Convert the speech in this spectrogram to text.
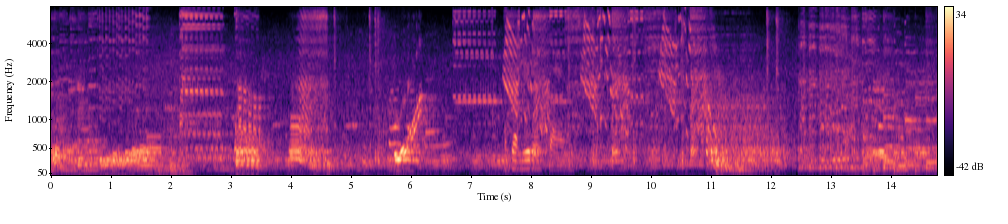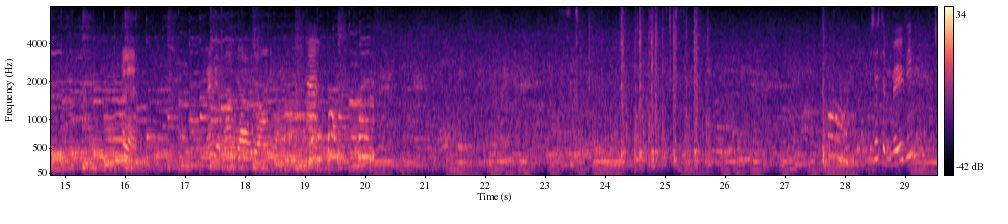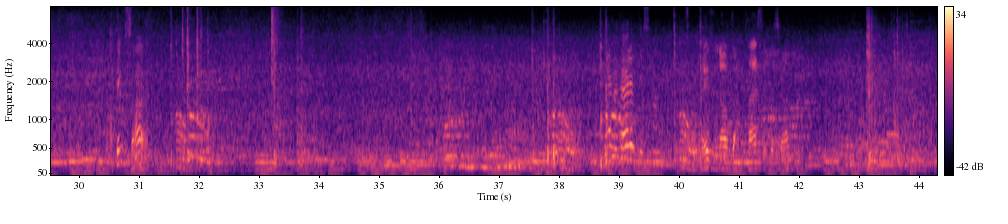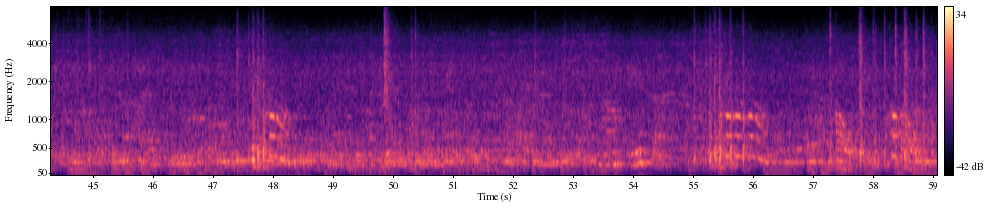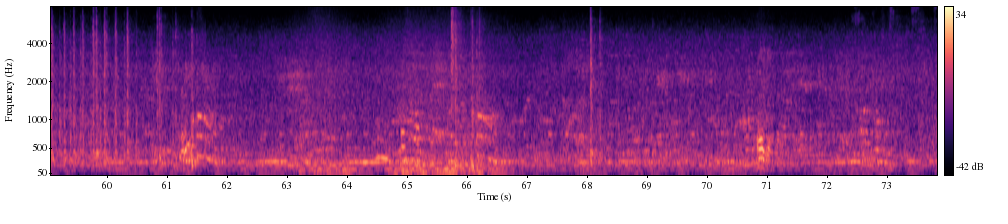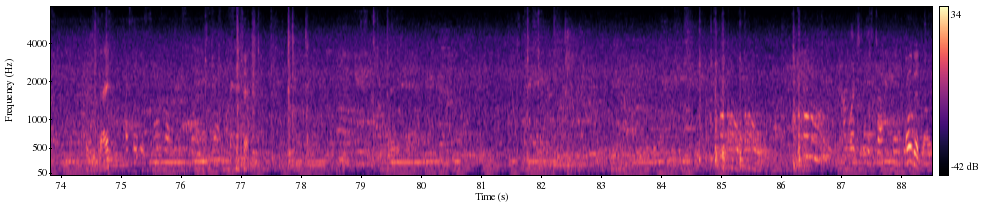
Okay. Maybe one go with the only one. Is this a movie? I think so. Never heard of this one. An all-time classic as well. Hold it. What did you say? I'm watching this documentary. Hold.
